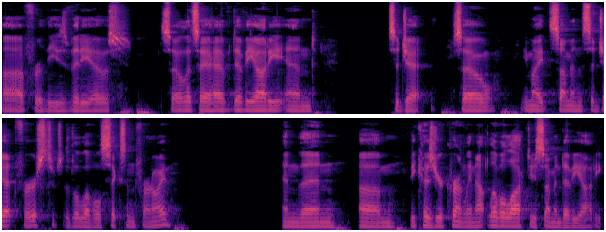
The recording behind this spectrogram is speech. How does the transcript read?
uh, for these videos. So let's say I have Devyaty and Sjette. So you might summon Sjette first, which is the level 6 Infernoid. And then, um, because you're currently not level locked, you summon Devyaty.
